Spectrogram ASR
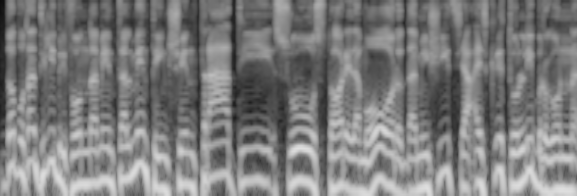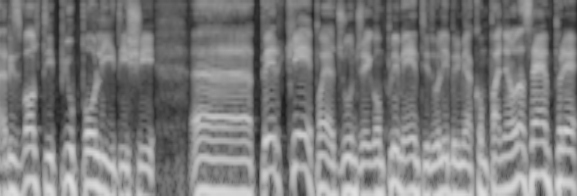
dopo tanti libri fondamentalmente incentrati su storie d'amore, d'amicizia, hai scritto un libro con risvolti più politici. Eh, perché, poi aggiunge i complimenti, i tuoi libri mi accompagnano da sempre,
